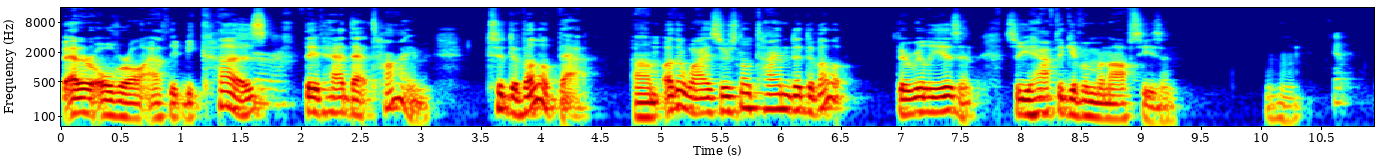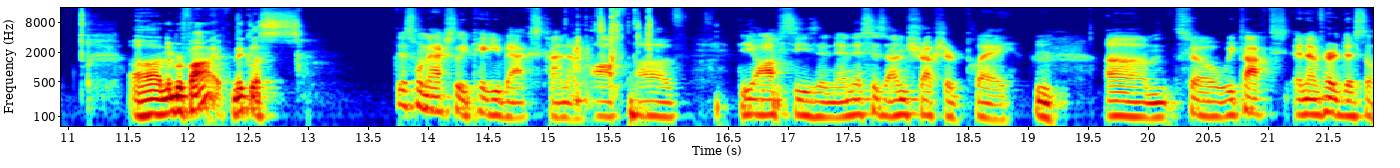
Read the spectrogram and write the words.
better overall athlete because Sure. they've had that time to develop that. Um, otherwise, there's no time to develop. There really isn't. So you have to give them an off season. Mhm. Yep. Uh, number five, Nicholas. This one actually piggybacks kind of off of the off season, and this is unstructured play. Hmm. Um, so we talked, and I've heard this a,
